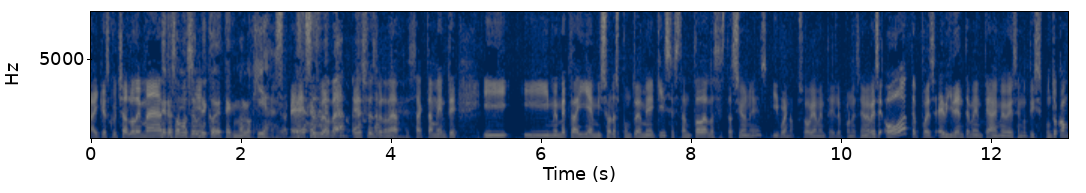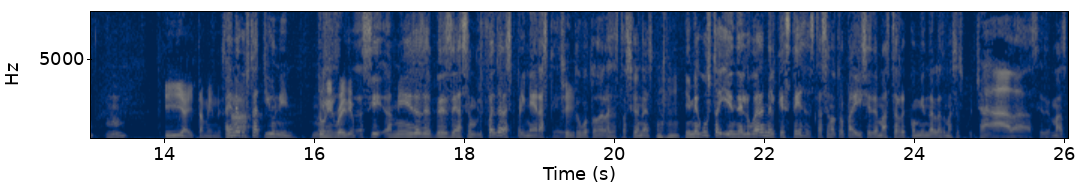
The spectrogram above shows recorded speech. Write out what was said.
hay, que escuchar lo demás. Pero somos el único de tecnología. Eso, es verdad, eso es verdad, exactamente. Y, y me meto ahí a emisoras.mx, están todas las estaciones y bueno, pues obviamente ahí le pones MBS o te puedes evidentemente a mbsnoticias.com. Y ahí también está. A mí me gusta Tuning. ¿Tuning Radio? Sí, a mí desde, desde hace. Fue de las primeras que tuvo todas las estaciones. Y me gusta, y en el lugar en el que estés, estás en otro país y demás, te recomienda las más escuchadas y demás.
